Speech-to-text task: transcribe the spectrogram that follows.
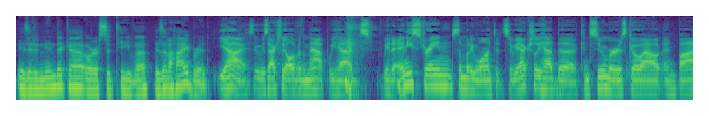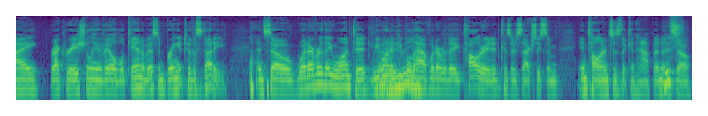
Is it an indica or a sativa? Is it a hybrid? Yeah, it was actually all over the map. We had we had any strain somebody wanted. So we actually had the consumers go out and buy recreationally available cannabis and bring it to the study. And so whatever they wanted, we wanted people to have whatever they tolerated because there's actually some intolerances that can happen. And This, so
